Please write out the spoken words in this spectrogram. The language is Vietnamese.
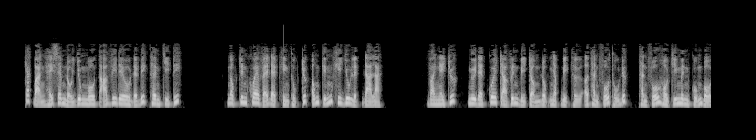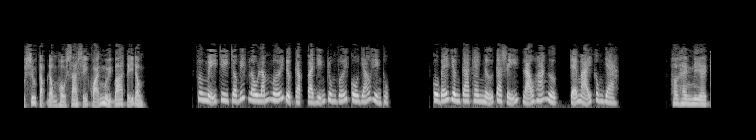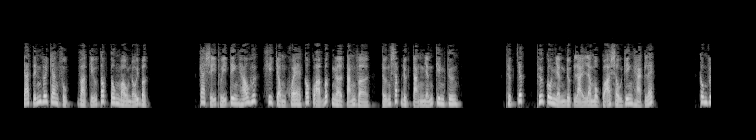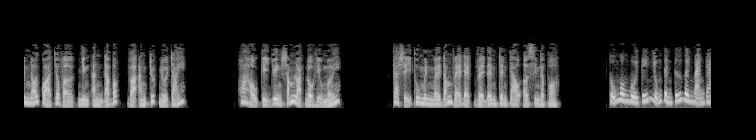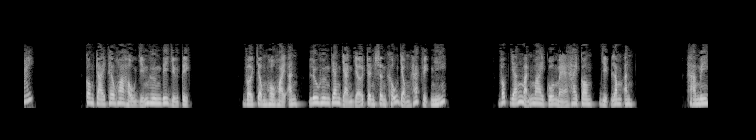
Các bạn hãy xem nội dung mô tả video để biết thêm chi tiết. Ngọc Trinh khoe vẻ đẹp hiền thục trước ống kính khi du lịch Đà Lạt. Vài ngày trước, người đẹp quê Trà Vinh bị trộm đột nhập biệt thự ở thành phố Thủ Đức, thành phố Hồ Chí Minh cũng bộ sưu tập đồng hồ xa xỉ khoảng 13 tỷ đồng. Phương Mỹ Chi cho biết lâu lắm mới được gặp và diễn chung với cô giáo hiền thục. Cô bé dân ca khen nữ ca sĩ lão hóa ngược, trẻ mãi không già. Hơ hen nie cá tính với trang phục và kiểu tóc tôn màu nổi bật. Ca sĩ Thủy Tiên háo hức khi chồng khoe có quà bất ngờ tặng vợ, tưởng sắp được tặng nhẫn kim cương. Thực chất, thứ cô nhận được lại là một quả sầu riêng hạt lép. Công Vinh nói quà cho vợ nhưng anh đã bóc và ăn trước nửa trái. Hoa hậu kỳ duyên sắm loạt đồ hiệu mới. Ca sĩ Thu Minh mê đắm vẻ đẹp về đêm trên cao ở Singapore. Thủ môn Bùi Tiến Dũng tình tứ bên bạn gái. Con trai theo Hoa hậu Diễm Hương đi dự tiệc. Vợ chồng Hồ Hoài Anh, Lưu Hương gian dạng dở trên sân khấu giọng hát Việt nhí. Vóc dáng mảnh mai của mẹ hai con, Diệp Lâm Anh. Hà Mi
